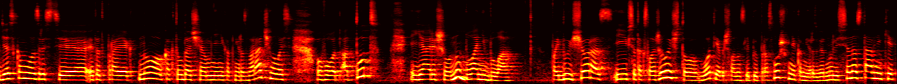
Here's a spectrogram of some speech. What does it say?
в детском возрасте этот проект. Но как-то удача мне никак не разворачивалась. Вот. А тут я решила, ну, была не была пойду еще раз. И все так сложилось, что вот я пришла на слепые прослушивания, ко мне развернулись все наставники,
